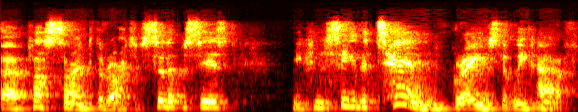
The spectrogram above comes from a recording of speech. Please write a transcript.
uh, plus sign to the right of syllabuses, you can see the 10 grades that we have.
